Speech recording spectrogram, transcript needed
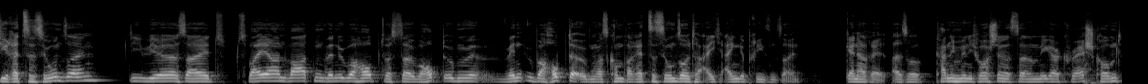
die Rezession sein, die wir seit zwei Jahren warten, wenn überhaupt, was da überhaupt irgendwie, wenn überhaupt da irgendwas kommt, weil Rezession sollte eigentlich eingepriesen sein. Generell. Also kann ich mir nicht vorstellen, dass da ein mega Crash kommt.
